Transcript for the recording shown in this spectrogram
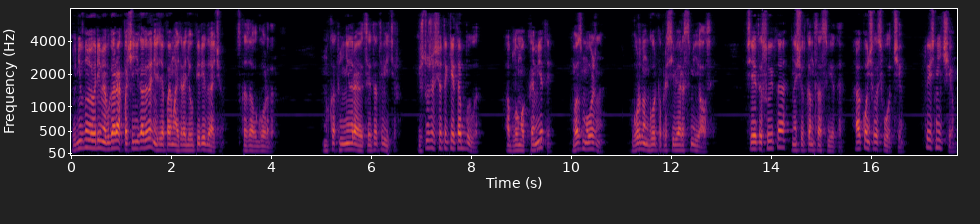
В дневное время в горах почти никогда нельзя поймать радиопередачу», — сказал Гордон. «Ну как мне не нравится этот ветер. И что же все-таки это было? Обломок кометы? Возможно». Гордон горько про себя рассмеялся. Вся эта суета насчет конца света окончилась вот чем. То есть ничем.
